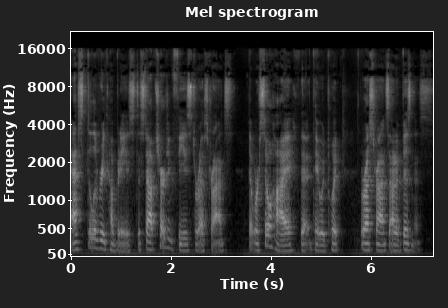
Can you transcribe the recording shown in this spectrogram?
asked delivery companies to stop charging fees to restaurants that were so high that they would put restaurants out of business.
